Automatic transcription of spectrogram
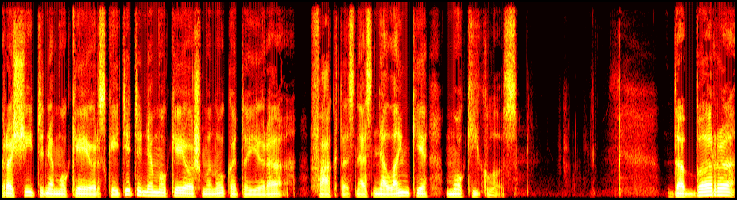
rašyti nemokėjo ir skaityti nemokėjo, aš manau, kad tai yra faktas, nes nelankė mokyklos. Dabar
